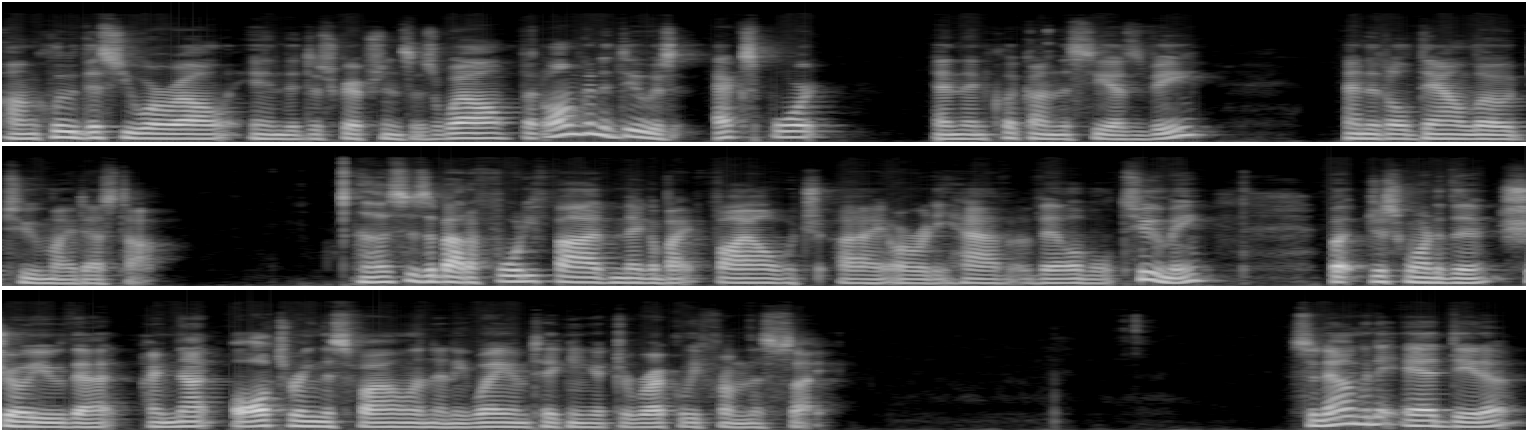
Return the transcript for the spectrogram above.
I'll include this URL in the descriptions as well, but all I'm going to do is export and then click on the CSV and it'll download to my desktop. Now, this is about a 45 megabyte file, which I already have available to me, but just wanted to show you that I'm not altering this file in any way. I'm taking it directly from this site. So now I'm going to add data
